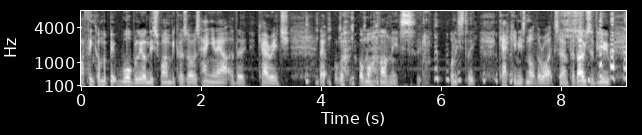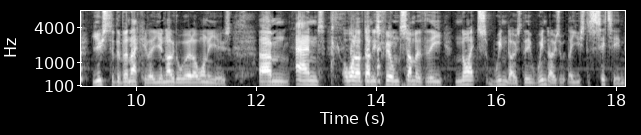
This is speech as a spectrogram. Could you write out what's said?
I think I'm a bit wobbly on this one because I was hanging out of the carriage uh, on my harness. Honestly, cacking is not the right term. For those of you used to the vernacular, you know the word I want to use. Um, and what I've done is filmed some of the knights' windows, the windows that they used to sit in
